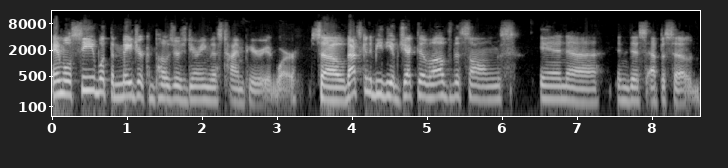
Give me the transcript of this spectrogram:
And we'll see what the major composers during this time period were. So that's going to be the objective of the songs in uh, in this episode.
